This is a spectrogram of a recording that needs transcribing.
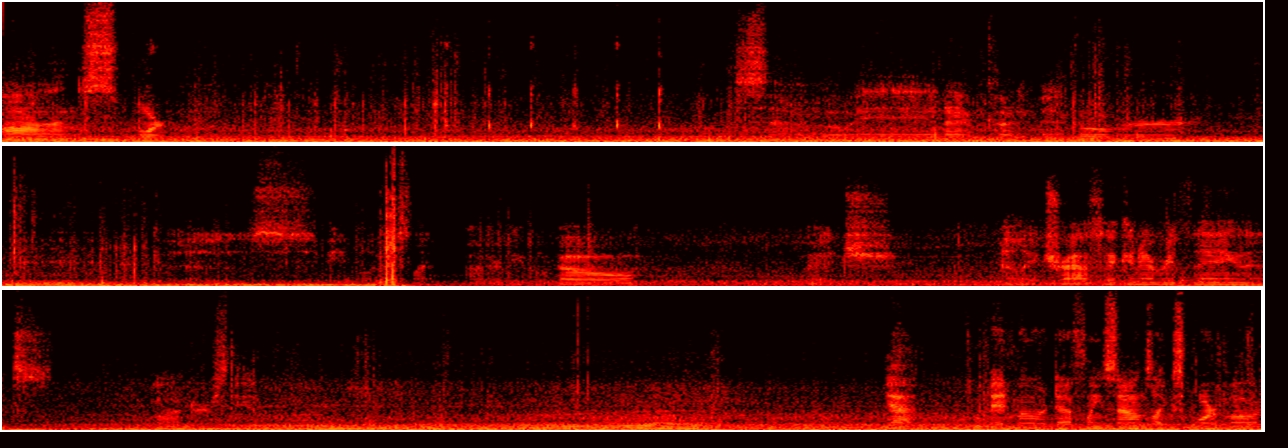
on sport. So, and I'm cutting back over because people just let other people go, which LA traffic and everything, that's understandable. Yeah, mid mode definitely sounds like sport mode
